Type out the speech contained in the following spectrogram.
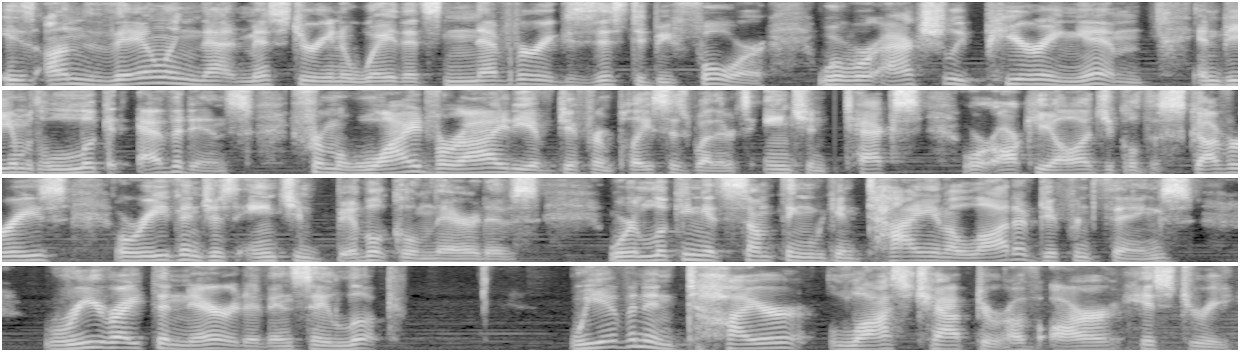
is unveiling that mystery in a way that's never existed before, where we're actually peering in and being able to look at evidence from a wide variety of different places, whether it's ancient texts or archaeological discoveries, or even just ancient biblical narratives. We're looking at something we can tie in a lot of different things, rewrite the narrative, and say, look, we have an entire lost chapter of our history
